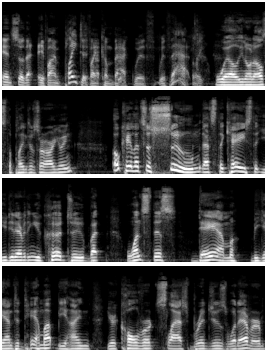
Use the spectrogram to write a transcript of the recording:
And so that if I'm plaintiff, I come back with with that. Like, Well, you know what else the plaintiffs are arguing? Okay, let's assume that's the case that you did everything you could to, but once this dam began to dam up behind your culvert slash bridges, whatever,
